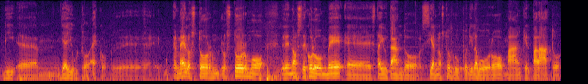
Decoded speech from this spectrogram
di, ehm, di aiuto. Ecco, eh, per me lo, storm, lo, stormo delle nostre colombe eh, sta aiutando sia il nostro gruppo di lavoro ma anche il palato.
